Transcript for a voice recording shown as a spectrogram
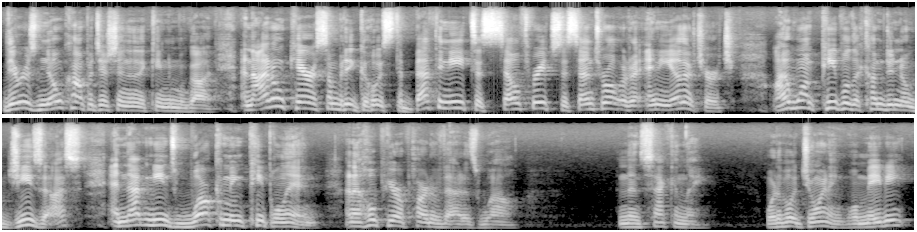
There is no competition in the kingdom of God. And I don't care if somebody goes to Bethany, to Southridge, to Central, or to any other church. I want people to come to know Jesus, and that means welcoming people in. And I hope you're a part of that as well. And then, secondly, what about joining? Well, maybe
